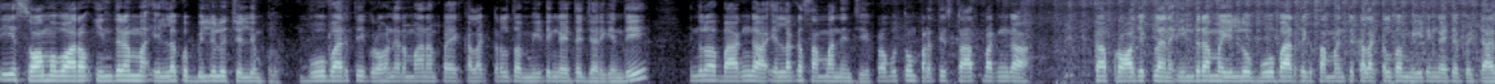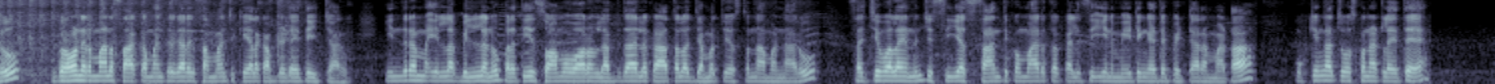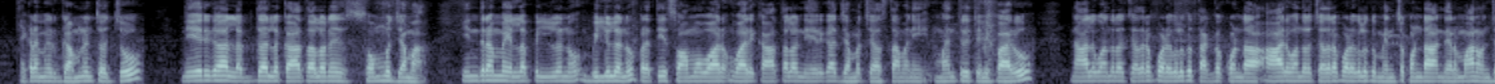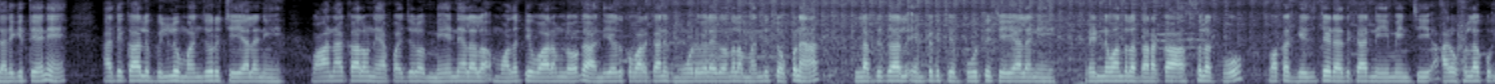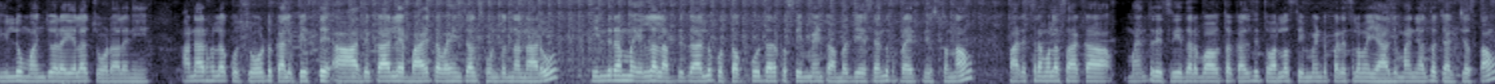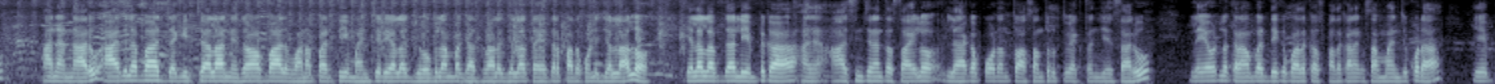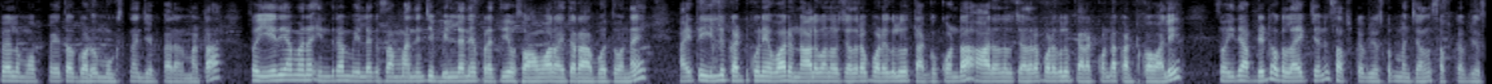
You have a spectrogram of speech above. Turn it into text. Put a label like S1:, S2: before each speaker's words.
S1: ప్రతి సోమవారం ఇందిరమ్మ ఇళ్ళకు బిల్లులు చెల్లింపులు. భూభారతి గృహ నిర్మాణంపై కలెక్టర్లతో మీటింగ్ అయితే జరిగింది. ఇందులో భాగంగా ఇళ్ళకు సంబంధించి ప్రభుత్వం ప్రతిష్టాత్మకంగా ఒక ప్రాజెక్టులైన ఇందిరమ్మ ఇల్లు భూభారతికి సంబంధించి కలెక్టర్లతో మీటింగ్ అయితే పెట్టారు. గృహ నిర్మాణ శాఖ మంత్రి గారికి సంబంధించి కీలక అప్డేట్ అయితే ఇచ్చారు. ఇందిరమ్మ ఇళ్ళ బిల్లులను ప్రతి సోమవారం లబ్ధిదారుల ఖాతాలో జమ చేస్తున్నామన్నారు. సచివాలయం నుంచి సిఎస్ శాంతికుమార్తో కలిసి ఈయన మీటింగ్ అయితే పెట్టారన్నమాట. ముఖ్యంగా చూసుకున్నట్లయితే ఇక్కడ మీరు గమనించవచ్చు నేరుగా లబ్ధిదారుల ఖాతాలోనే సొమ్ము జమ. ఇందిరమ్మ ఇళ్ళ పిల్లలను బిల్లులను ప్రతి సోమవారం వారి ఖాతాలో నేరుగా జమ చేస్తామని మంత్రి తెలిపారు. నాలుగు వందల చదరపు అడుగులకు తగ్గకుండా ఆరు వందల చదరపు అడుగులకు మించకుండా నిర్మాణం జరిగితేనే అధికారులు బిల్లు మంజూరు చేయాలని వానాకాలం నేపథ్యంలో మే నెలలో మొదటి వారంలోగా నియోజకవర్గానికి మూడు వేల ఐదు వందల మంది చొప్పున లబ్ధిదారులు ఎంపిక చే పూర్తి చేయాలని రెండు వందల దరఖాస్తులకు ఒక గెజిటెడ్ అధికారి నియమించి అర్హులకు ఇల్లు మంజూరు అయ్యేలా చూడాలని అనర్హులకు చోటు కల్పిస్తే ఆ అధికారులే బాధ్యత వహించాల్సి ఉంటుందన్నారు. ఇందిరమ్మ ఇళ్ళ లబ్ధిదారులకు తక్కువ ధరకు సిమెంట్ అందజేసేందుకు ప్రయత్నిస్తున్నాం. పరిశ్రమల శాఖ మంత్రి శ్రీధర్ బాబుతో కలిసి త్వరలో సిమెంట్ పరిశ్రమ యాజమాన్యాలతో చర్చిస్తాం అని అన్నారు. ఆదిలాబాద్ జగిత్యాల నిజామాబాద్ వనపర్తి మంచిర్యాల జోగులాంబ గద్వాల జిల్లా తదితర పదకొండు జిల్లాల్లో ఇళ్ళ లబ్ధాలు ఎంపిక ఆశించినంత స్థాయిలో లేకపోవడంతో అసంతృప్తి వ్యక్తం చేశారు. లేఅవుట్ల క్రమబద్ధీక పథక పథకానికి సంబంధించి కూడా ఏప్రిల్ ముప్పైతో గడువు ముగుస్తుందని చెప్పారనమాట సో ఏది ఏమైనా ఇందిరమ్మ ఇళ్ళకి సంబంధించి బిల్లు అనేవి ప్రతి సోమవారం అయితే రాబోతున్నాయి. అయితే ఇల్లు కట్టుకునేవారు నాలుగు వందల చదరపు అడుగులు తగ్గకుండా ఆరు వందల చదరపు అడుగులు పెరగకుండా కట్టుకోవాలి. సో ఇదే అప్డేట్. ఒక లైక్ చేయండి సబ్స్క్రైబ్ చేసుకోండి. మన ఛానల్ సబ్స్క్రైబ్ చేసుకోండి.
